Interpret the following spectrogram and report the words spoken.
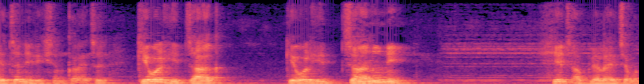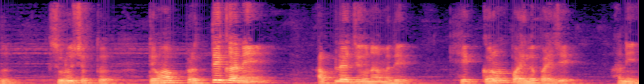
याचं निरीक्षण करायचं. केवळ ही जाग केवळ ही जाणणे हेच आपल्याला याच्यामधून सोडू शकतं. तेव्हा प्रत्येकाने आपल्या जीवनामध्ये हे करून पाहिलं पाहिजे आणि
